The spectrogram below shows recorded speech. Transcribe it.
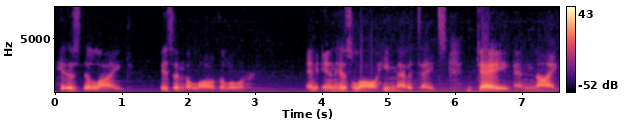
his delight is in the law of the Lord. And in his law he meditates day and night.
